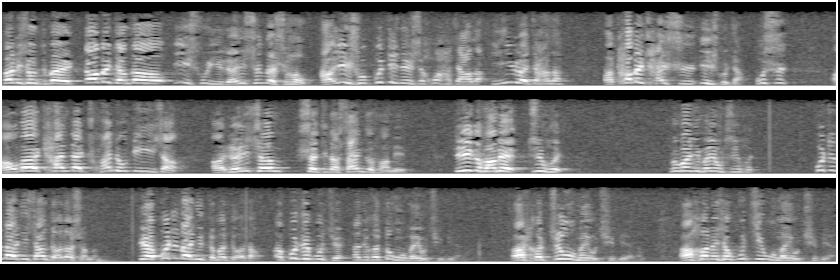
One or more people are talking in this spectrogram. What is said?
好，弟兄姊妹，当我们讲到艺术与人生的时候啊，艺术不仅仅是画家了、音乐家了啊，他们才是艺术家，不是啊。我们看在传统意义上啊，人生涉及到三个方面。第一个方面，智慧。如果你没有智慧，不知道你想得到什么。也不知道你怎么得到啊，不知不觉那就和动物没有区别了啊，和植物没有区别了啊，和那些无机物没有区别了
